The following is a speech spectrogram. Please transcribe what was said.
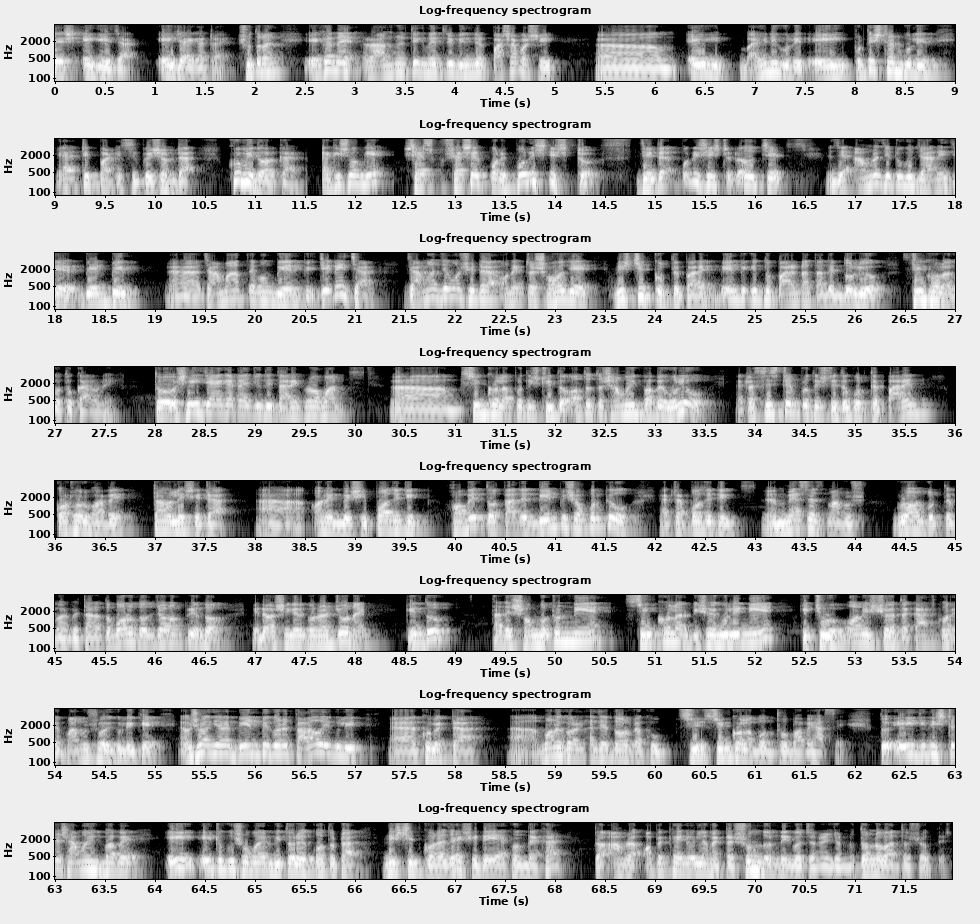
দেশ এগিয়ে যাক। এই জায়গাটায়। সুতরাং এখানে রাজনৈতিক নেতৃবৃন্দের পাশাপাশি এই বাহিনীগুলির, এই প্রতিষ্ঠানগুলির অ্যাক্টিভ পার্টিসিপেশনটা খুবই দরকার। একই সঙ্গে শেষ, শেষের পরে পরিশিষ্ট, যেটা পরিশিষ্টটা হচ্ছে যে আমরা যেটুকু জানি যে বিএনপির জামাত এবং বিএনপি যেটাই চাক, জামাত যেমন সেটা অনেকটা সহজে নিশ্চিত করতে পারে, বিএনপি কিন্তু পারে না তাদের দলীয় শৃঙ্খলাগত কারণে। তো সেই জায়গাটায় যদি তারেক রহমান শৃঙ্খলা প্রতিষ্ঠিত, অন্তত সাময়িকভাবে হলেও একটা সিস্টেম প্রতিষ্ঠিত করতে পারেন কঠোরভাবে, তাহলে সেটা অনেক বেশি পজিটিভ হবে। তো তাদের বিএনপি সম্পর্কেও একটা পজিটিভ মেসেজ মানুষ গ্রহণ করতে পারবে। তারা তো বড় দল, জনপ্রিয় দল, এটা অস্বীকার করার জো নাই। কিন্তু তাদের সংগঠন নিয়ে, শৃঙ্খলার বিষয়গুলি নিয়ে কিছু অনিশ্চয়তা কাজ করে। মানুষও এগুলিকে, এবং সঙ্গে যারা বিএনপি করে, তারাও এগুলি খুব একটা মনে করে না যে দলটা খুব শৃঙ্খলাবদ্ধভাবে শৃঙ্খলাবদ্ধ ভাবে আছে। তো এই জিনিসটা সাময়িকভাবে এই, এইটুকু সময়ের ভিতরে কতটা নিশ্চিত করা যায় সেটাই এখন দেখার। তো আমরা অপেক্ষায় রইলাম একটা সুন্দর নির্বাচনের জন্য। ধন্যবাদ দর্শকদের।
